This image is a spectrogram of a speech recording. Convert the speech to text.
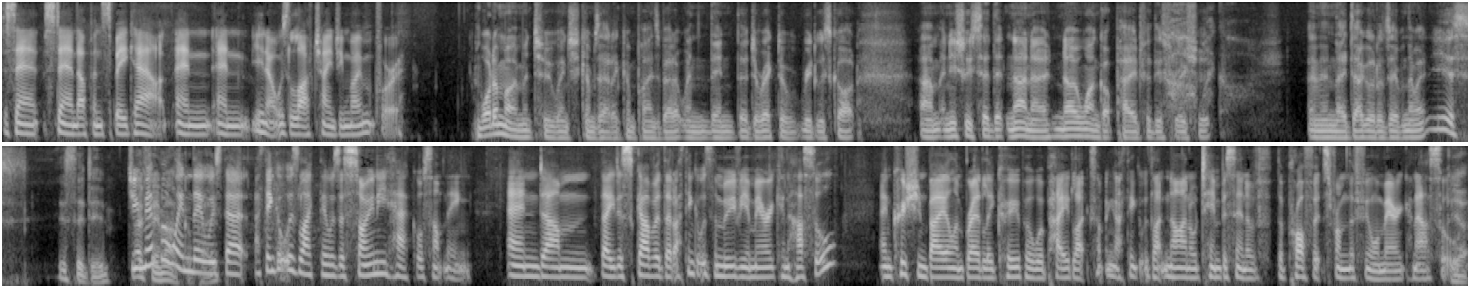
to stand, up and speak out. And, and, you know, it was a life changing moment for her. What a moment too when she comes out and complains about it. When then the director Ridley Scott um, initially said that no, no, no one got paid for this reshoot. And then they dug a little deeper and they went, yes, yes, they did. Do you No remember when there paid." was that? I think it was like there was a Sony hack or something, and um, they discovered that I think it was the movie American Hustle, and Christian Bale and Bradley Cooper were paid like something. I think it was like nine or ten percent of the profits from the film American Hustle. Yeah.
